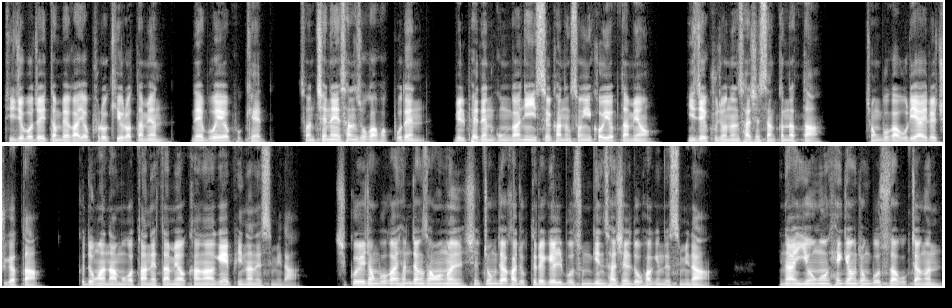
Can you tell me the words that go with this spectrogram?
뒤집어져 있던 배가 옆으로 기울었다면 내부 에어포켓, 선체 내 산소가 확보된 밀폐된 공간이 있을 가능성이 거의 없다며 이제 구조는 사실상 끝났다. 정부가 우리 아이를 죽였다. 그동안 아무것도 안 했다며 강하게 비난했습니다. 19일 정부가 현장 상황을 실종자 가족들에게 일부 숨긴 사실도 확인됐습니다. 이날 이용욱 해경정보수사국장은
